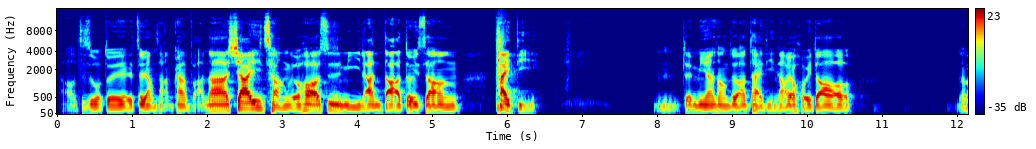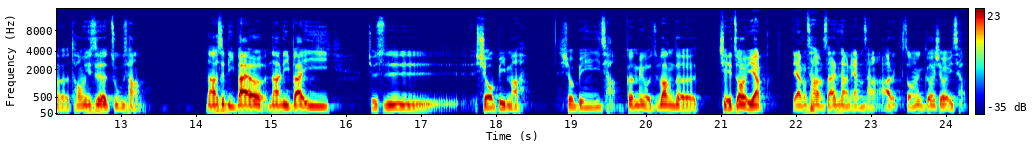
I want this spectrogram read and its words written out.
好，这是我对这两场看法。那下一场的话是米兰达对上泰迪。嗯，对，米兰场对上泰迪，然后要回到呃同一次的主场，那是礼拜二，那礼拜一就是休兵嘛，休兵一场，跟美国之邦的节奏一样，两场、三场、两场，啊，中间各休一场，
